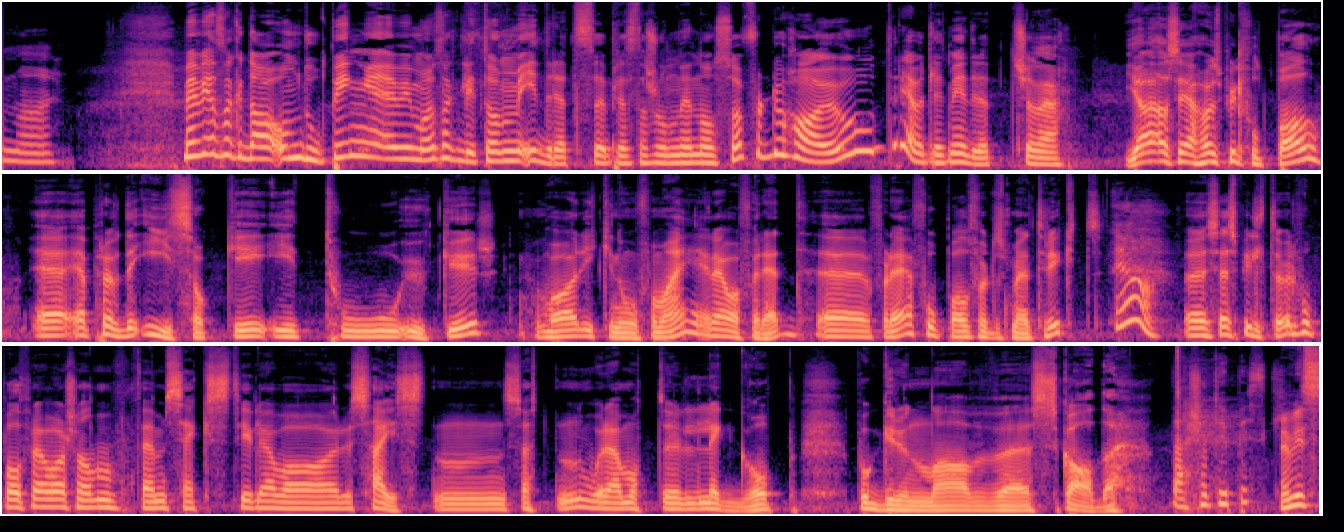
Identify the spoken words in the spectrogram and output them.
Nei. Men vi har snakket da om doping. Vi må jo snakke litt om idrettsprestasjonen din også, for du har jo drevet litt med idrett, skjønner jeg. Ja, altså jeg har jo spilt fotball. Eh, Jeg prøvde ishockey i to uker. Var ikke noe for meg, eller jeg var for redd eh, for det. Fotball føltes mer trygt. Ja. Eh, Så jeg spilte vel fotball fra jeg var sånn 5-6 til jeg var 16-17, hvor jeg måtte legge opp på grunn av eh, skade. Det er så typisk. Men hvis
